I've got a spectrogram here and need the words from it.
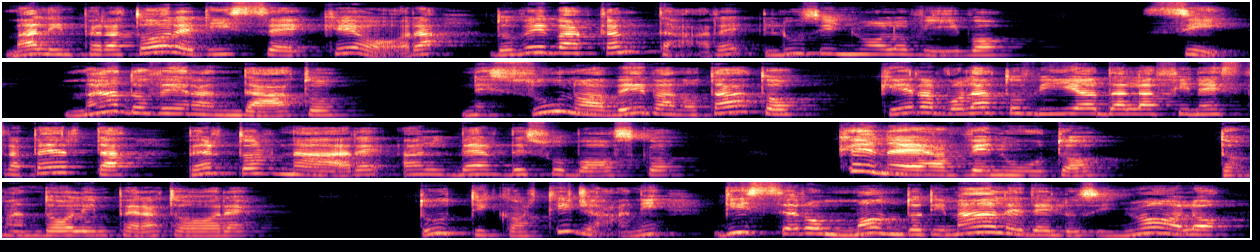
ma l'imperatore disse che ora doveva cantare l'usignuolo vivo. Sì, ma dov'era andato? Nessuno aveva notato che era volato via dalla finestra aperta per tornare al verde suo bosco. Che ne è avvenuto? domandò l'imperatore. Tutti i cortigiani dissero un mondo di male dell'usignuolo,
